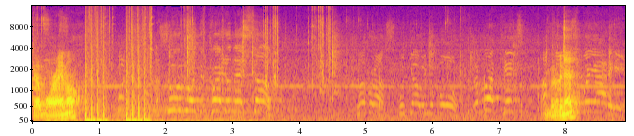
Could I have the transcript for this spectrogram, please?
Got more ammo. I saw him ride the crate on that sub. Cover us. We're going aboard. Good luck, kids. I'm moving in. Way out of here.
